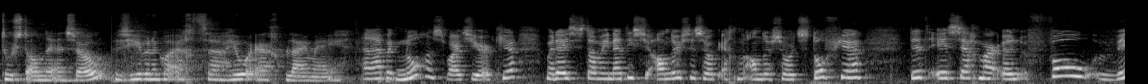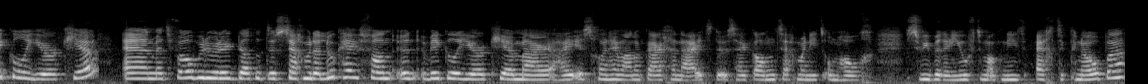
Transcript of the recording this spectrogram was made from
toestanden en zo. Dus hier ben ik wel echt uh, heel erg blij mee. En dan heb ik nog een zwart jurkje. Maar deze is dan weer net ietsje anders. Dus ook echt een ander soort stofje. Dit is zeg maar een faux wikkeljurkje. En met faux bedoel ik dat het dus zeg maar de look heeft van een wikkeljurkje. Maar hij is gewoon helemaal aan elkaar genaaid. Dus hij kan zeg maar niet omhoog zwieberen. En je hoeft hem ook niet echt te knopen.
